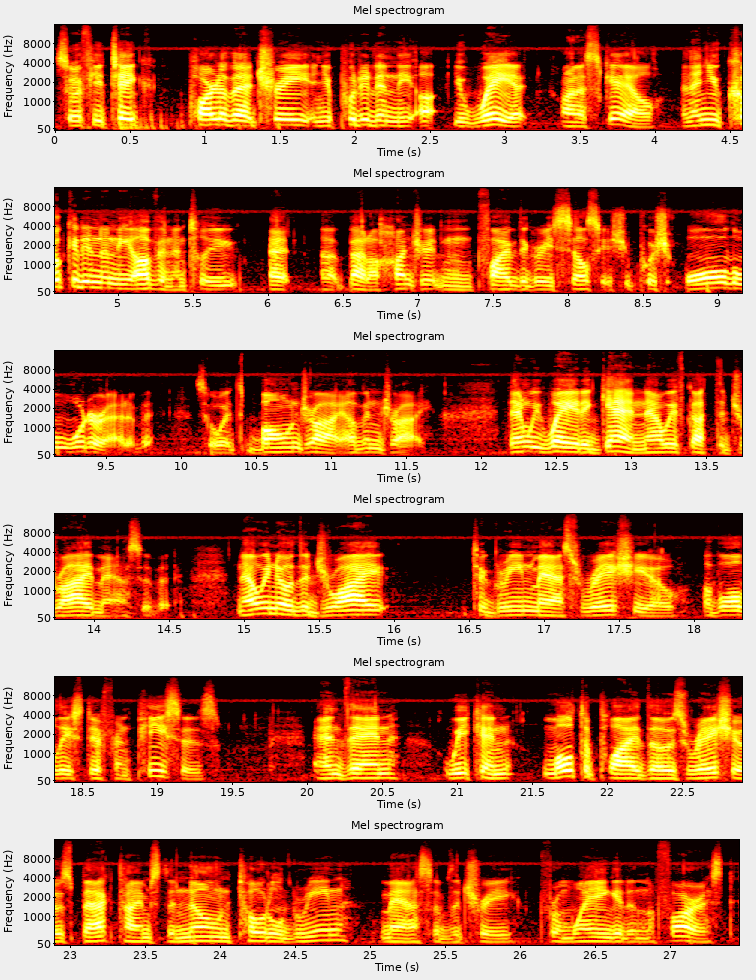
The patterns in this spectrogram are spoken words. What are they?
So if you take part of that tree and you put it in the, uh, you weigh it on a scale, and then you cook it in, in the oven until you, at about 105 degrees Celsius, you push all the water out of it. So it's bone dry, oven dry. Then we weigh it again. Now we've got the dry mass of it. Now we know the dry to green mass ratio of all these different pieces. And then we can multiply those ratios back times the known total green mass of the tree from weighing it in the forest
